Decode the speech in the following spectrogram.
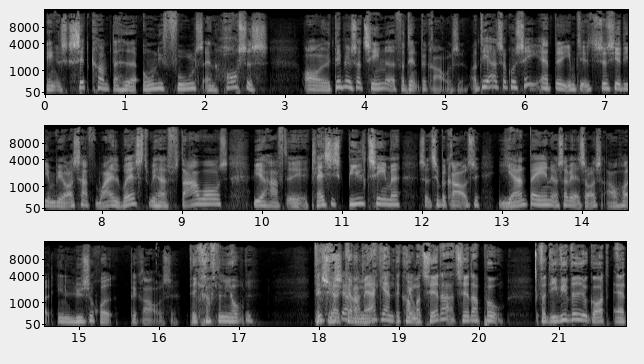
engelsk sitcom, der hedder Only Fools and Horses, og øh, det blev så temaet for den begravelse. Og de har altså kunne se, at øh, jamen, så siger de, at vi har også haft Wild West, vi har haft Star Wars, vi har haft øh, klassisk biltema så, til begravelse, jernbane, og så har vi altså også afholdt en lyserød begravelse. Det er kraften i orden. Det, det synes kan, jeg kan er du mærke, Jan, det kommer Jo. tættere og tættere på. Fordi vi ved jo godt, at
